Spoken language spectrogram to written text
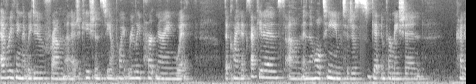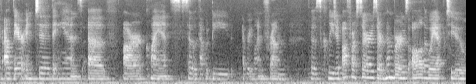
everything that we do from an education standpoint, really partnering with the client executives um, and the whole team to just get information kind of out there into the hands of our clients. So that would be everyone from those collegiate officers or members all the way up to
